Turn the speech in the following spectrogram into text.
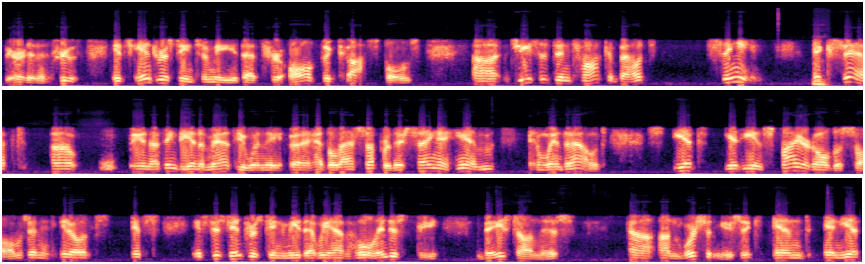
spirit and in truth." It's interesting to me that through all the Gospels, uh, Jesus didn't talk about singing, except uh, in I think the end of Matthew when they uh, had the Last Supper, they sang a hymn and went out. Yet, yet he inspired all the psalms, and you know, it's it's it's just interesting to me that we have a whole industry based on this, uh, on worship music, and and yet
